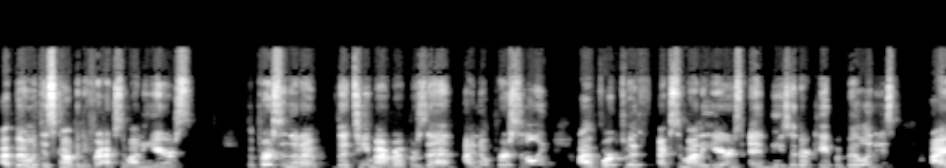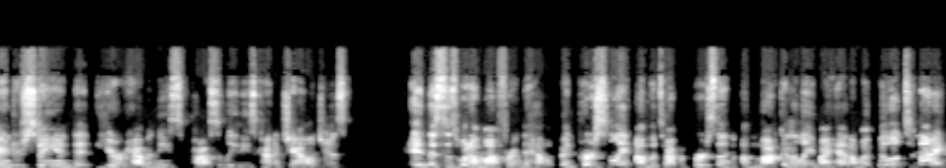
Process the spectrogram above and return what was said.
I've been with this company for X amount of years the person that I, the team I represent, I know personally. I've worked with X amount of years, and these are their capabilities. I understand that you're having these possibly these kind of challenges, and this is what I'm offering to help. And personally, I'm the type of person I'm not going to lay my head on my pillow tonight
